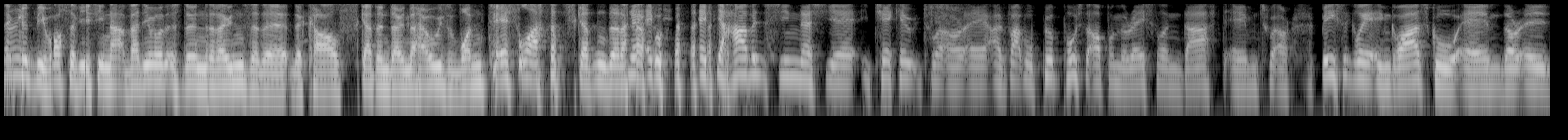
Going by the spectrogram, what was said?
It could be worse. Have you've seen that video that's doing the rounds of the, the cars skidding down the hills? One Tesla skidding down a Yeah, hill. if, if you haven't seen this yet, check out Twitter. Uh, in fact, we'll po- post it up on the Wrestling Daft um, Twitter. Basically, in Glasgow, um, there is.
